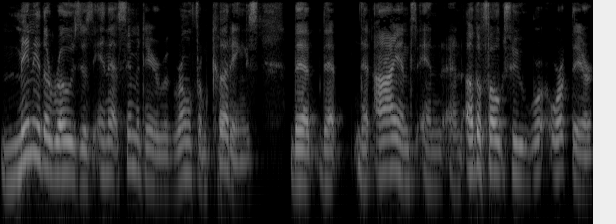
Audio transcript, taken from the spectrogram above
Many of the roses in that cemetery were grown from cuttings that that that I and and, and other folks who work there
